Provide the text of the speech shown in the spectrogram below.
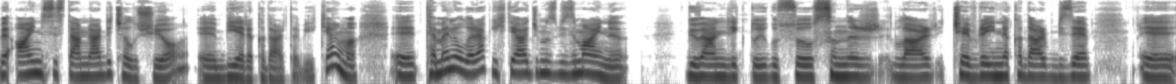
ve aynı sistemlerde çalışıyor e, bir yere kadar tabii ki ama e, temel olarak ihtiyacımız bizim aynı güvenlik duygusu, sınırlar, çevreyi ne kadar bize e,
